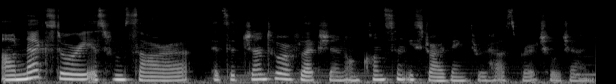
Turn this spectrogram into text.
Our next story is from Sarah. It's a gentle reflection on constantly striving through her spiritual journey.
